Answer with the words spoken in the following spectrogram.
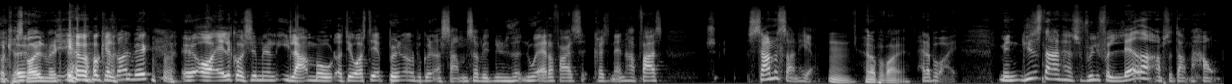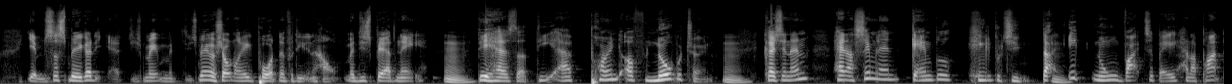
og kaste nøglen væk. Øh, ja, og kaste nøglen væk. øh, og alle går simpelthen i larm mode, og det er også der, bønderne begynder at samle sig ved nyheder. Nu er der faktisk, Christian II har faktisk samlet sig her. Mm, han er på vej. Han er på vej. Men lige så snart han selvfølgelig forlader Amsterdam havn, jamen så smækker de, ja, de smækker, de smækker sjovt nok ikke portene, fordi det er en havn, men de spærrer den af. Mm. Det er altså, de er point of no return. Mm. Christian II, han har simpelthen gamblet hele butikken. Der er mm. ikke nogen vej tilbage. Han har brændt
